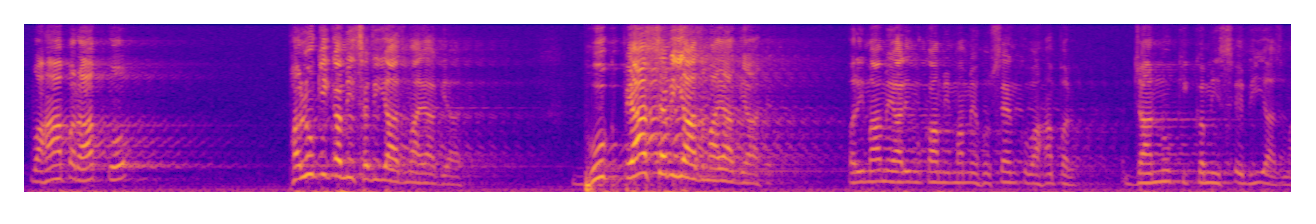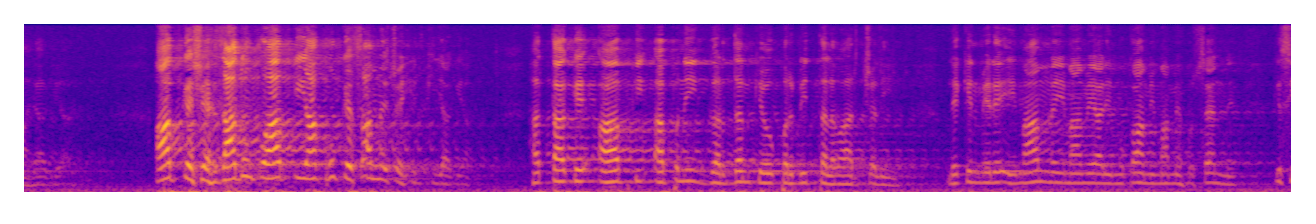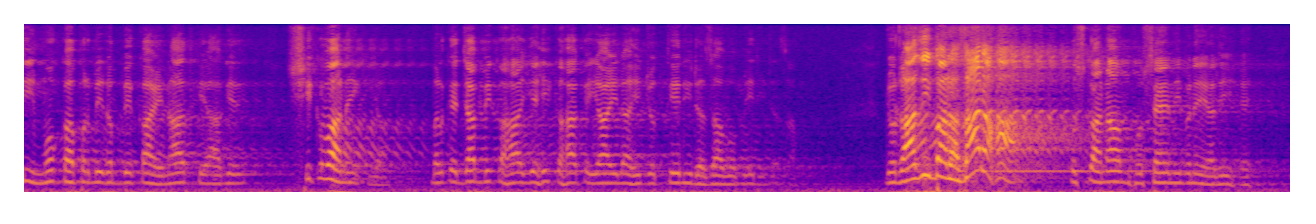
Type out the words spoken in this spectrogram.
وہاں پر آپ کو پھلوں کی کمی سے بھی آزمایا گیا ہے۔ بھوک پیاس سے بھی آزمایا گیا ہے۔ اور امام علی مقام امام حسین کو وہاں پر جانوں کی کمی سے بھی آزمایا گیا ہے۔ آپ کے شہزادوں کو آپ کی آنکھوں کے سامنے شہید کیا گیا۔ حتیٰ کہ آپ کی اپنی گردن کے اوپر بھی تلوار چلی۔ لیکن میرے امام نے، امام علی مقام امام حسین نے کسی موقع پر بھی رب کائنات کے آگے شکوا نہیں کیا، بلکہ جب بھی کہا، یہی کہا کہ یا الہی، جو تیری رضا وہ میری رضا۔ جو راضی با رضا رہا، اس کا نام حسین ابن علی ہے۔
